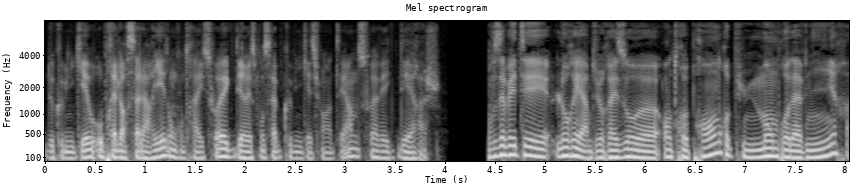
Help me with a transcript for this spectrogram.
de communiquer auprès de leurs salariés. Donc on travaille soit avec des responsables communication interne, soit avec des RH. Vous avez été lauréat du réseau euh, Entreprendre, puis membre d'avenir.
